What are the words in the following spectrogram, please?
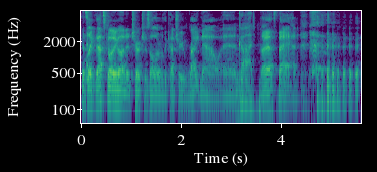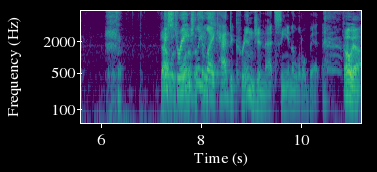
it's like that's going on in churches all over the country right now, and God. that's bad. That i was one of the strangely like had to cringe in that scene a little bit Oh yeah,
